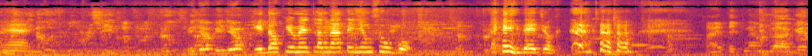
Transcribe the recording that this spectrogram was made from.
Ayan. Video, video. I-document lang natin yung subo. Ay, Hindi, joke. High-tech ng vlogger,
